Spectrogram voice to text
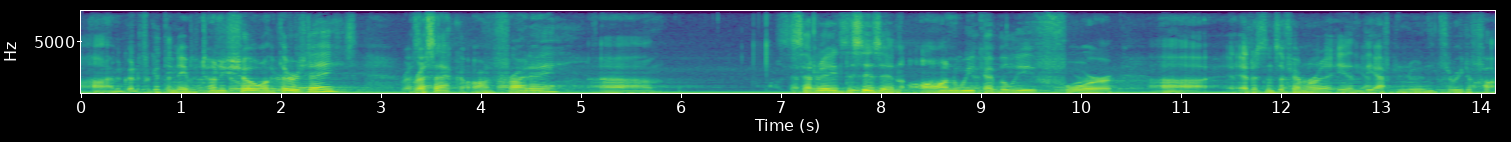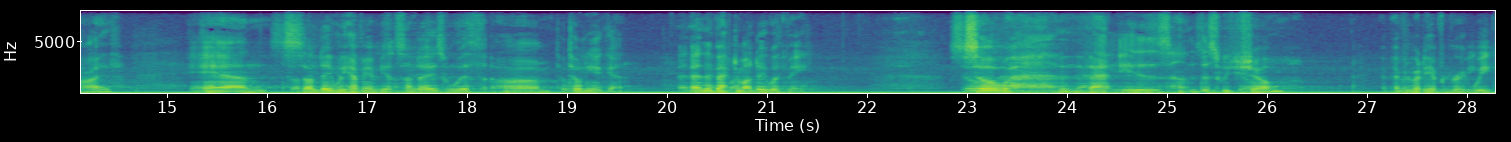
I'm going to forget the name of Tony's show on Thursdays. Resac on Friday. Um, Saturday, this is an on week, I believe, for uh, Edison's Ephemera in the afternoon, 3 to 5. And Sunday, we have Ambient Sundays with um, Tony again. And then back to Monday with me. So that is this week's show. Everybody have a great week.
